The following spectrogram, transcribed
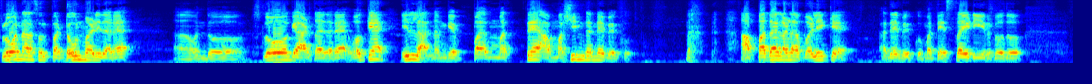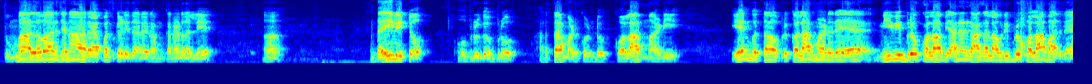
ಫ್ಲೋನ ಸ್ವಲ್ಪ ಡೌನ್ ಮಾಡಿದ್ದಾರೆ. ಒಂದು ಸ್ಲೋಗೆ ಆಡ್ತಾ ಇದ್ದಾರೆ ಓಕೆ ಇಲ್ಲ, ನಮ್ಗೆ ಪ, ಮತ್ತೆ ಆ ಮಷಿನ್ ಗನ್ನೇ ಬೇಕು. ಆ ಪದಗಳ ಬಳಿಕೆ ಅದೇ ಬೇಕು. ಮತ್ತೆ ಎಸ್ ಐ ಡಿ ಇರ್ಬೋದು. ತುಂಬಾ ಹಲವಾರು ಜನ ರ್ಯಾಪರ್ಸ್ಗಳಿದ್ದಾರೆ ನಮ್ಮ ಕನ್ನಡದಲ್ಲಿ. ದಯವಿಟ್ಟು ಒಬ್ರಿಗೊಬ್ರು ಅರ್ಥ ಮಾಡಿಕೊಂಡು ಕೊಲಾಬ್ ಮಾಡಿ. ಏನ್ ಗೊತ್ತಾ, ಒಬ್ರು ಕೊಲಾಬ್ ಮಾಡಿದ್ರೆ ನೀವಿಬ್ರು ಕೊಲಾಬ್ ಯಾರ್ಯಾರಿಗೆ ಆಗಲ್ಲ, ಅವ್ರಿಬ್ರು ಕೊಲಾಬ್ ಆದ್ರೆ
